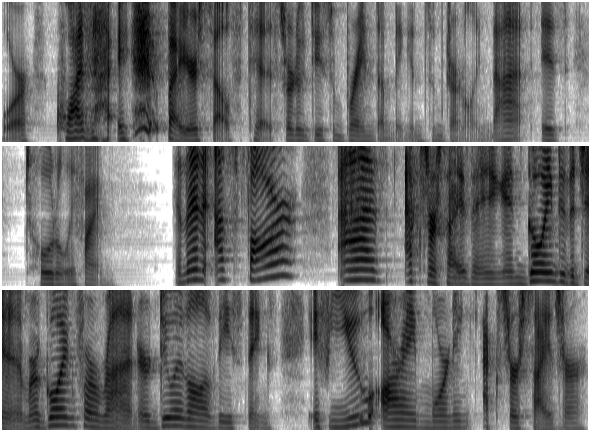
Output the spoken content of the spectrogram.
or quasi by yourself to sort of do some brain dumping and some journaling. That is totally fine. And then as far as exercising and going to the gym or going for a run or doing all of these things, if you are a morning exerciser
